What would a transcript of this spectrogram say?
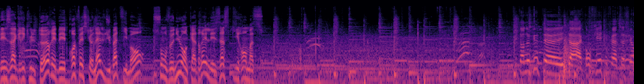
Des agriculteurs et des professionnels du bâtiment sont venus encadrer les aspirants maçons. T'en occupes, euh, il t'a confié, tu fais attention.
